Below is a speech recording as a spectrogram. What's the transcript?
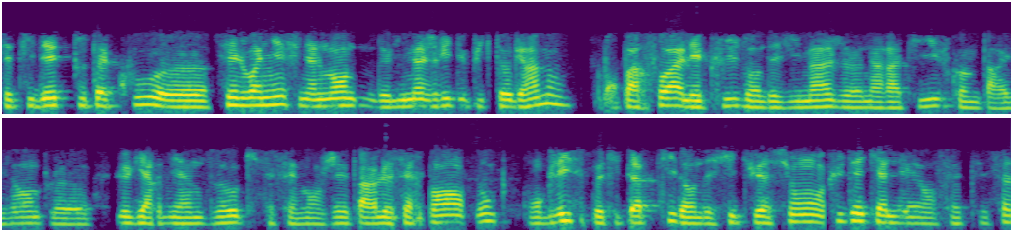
cette idée de tout à coup euh, s'éloigner finalement de l'imagerie du pictogramme pour parfois aller plus dans des images narratives comme par exemple euh, le gardien de zoo qui s'est fait manger par le serpent. Donc on glisse petit à petit dans des situations plus décalées en fait. Et ça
